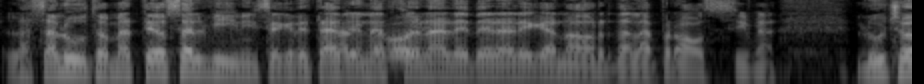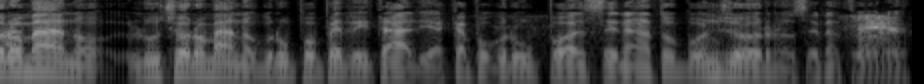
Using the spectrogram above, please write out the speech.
La saluto, Matteo Salvini, segretario Grazie nazionale della Lega Nord, alla prossima. Lucio Romano, Lucio Romano, Gruppo per l'Italia, capogruppo al Senato, buongiorno senatore.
